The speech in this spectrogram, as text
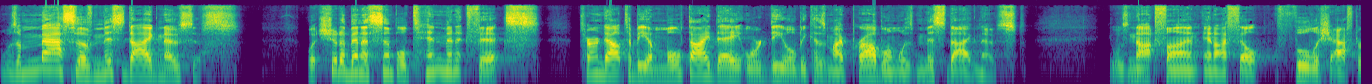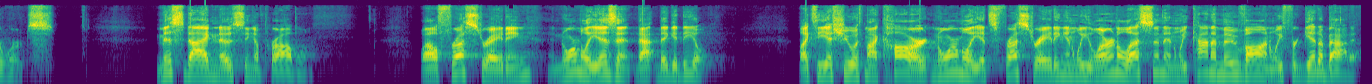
It was a massive misdiagnosis. What should have been a simple 10 minute fix turned out to be a multi day ordeal because my problem was misdiagnosed. It was not fun, and I felt foolish afterwards. Misdiagnosing a problem, while frustrating, normally isn't that big a deal. Like the issue with my car, normally it's frustrating and we learn a lesson and we kind of move on. We forget about it.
